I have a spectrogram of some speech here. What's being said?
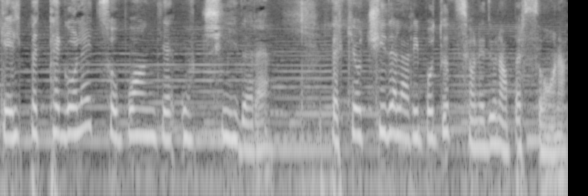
che il pettegolezzo può anche uccidere, perché uccide la reputazione di una persona.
